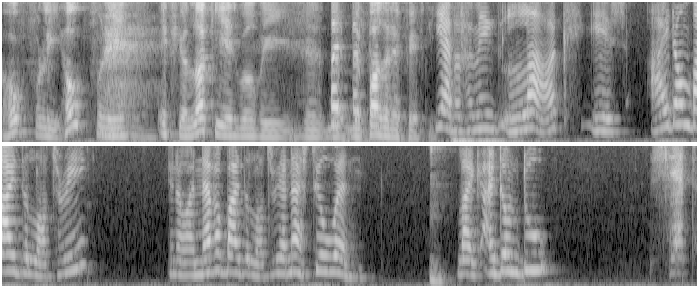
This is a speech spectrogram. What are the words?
hopefully, hopefully, if you're lucky, it will be the, the, But- the but for- positive 50. Yeah, but for me, luck is I don't buy the lottery. You know, I never buy the lottery and I still win. Mm. Like I don't do shit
